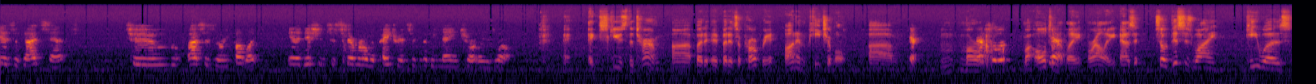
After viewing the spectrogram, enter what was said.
is a godsend to us as the republic. In addition to several of the patriots that are going to be named shortly as well. Excuse the term, uh, but it, but it's appropriate. Unimpeachable. Um, Yeah. m- moral, Absolutely. ultimately morality as it, so this is why he was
